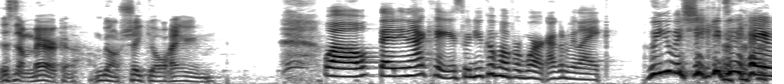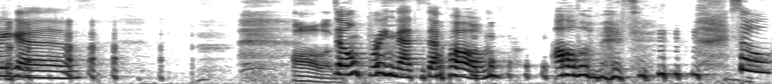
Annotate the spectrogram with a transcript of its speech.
This is America. I'm gonna shake your hand. Well, then in that case, when you come home from work, I'm to be like, who you been shaking today? Because All of it. don't bring that stuff home. All of it. so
